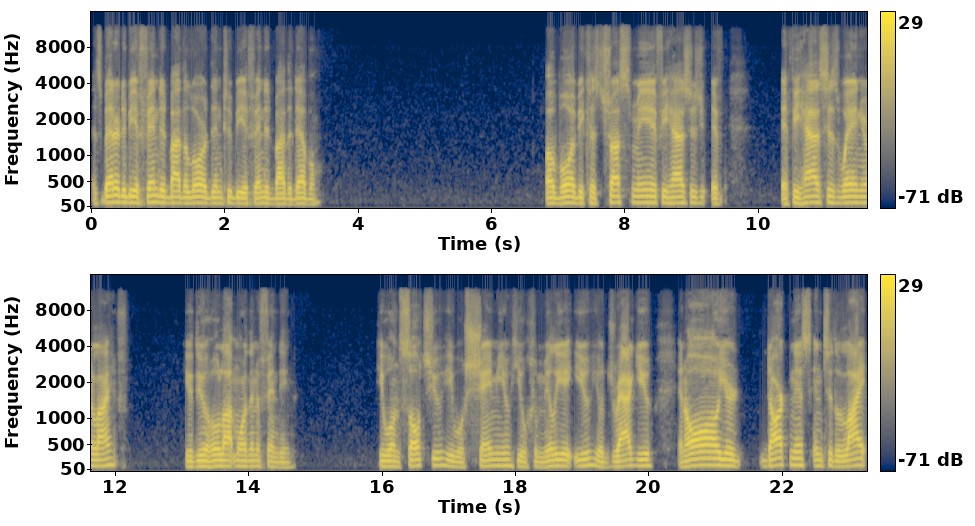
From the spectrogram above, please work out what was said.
It's better to be offended by the Lord than to be offended by the devil. Oh boy, because trust me, if he has his if if he has his way in your life, he'll do a whole lot more than offending. He will insult you, he will shame you, he'll humiliate you, he'll drag you and all your darkness into the light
